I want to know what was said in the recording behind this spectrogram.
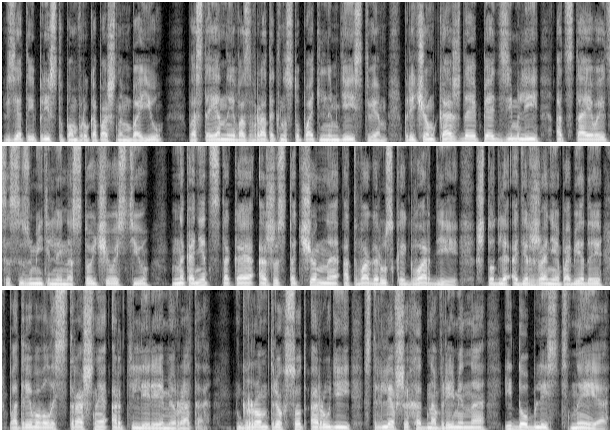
взятые приступом в рукопашном бою, постоянные возвраты к наступательным действиям, причем каждая пять земли отстаивается с изумительной настойчивостью, наконец, такая ожесточенная отвага русской гвардии, что для одержания победы потребовалась страшная артиллерия Мюрата — гром трехсот орудий, стрелявших одновременно, и доблесть Нея,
